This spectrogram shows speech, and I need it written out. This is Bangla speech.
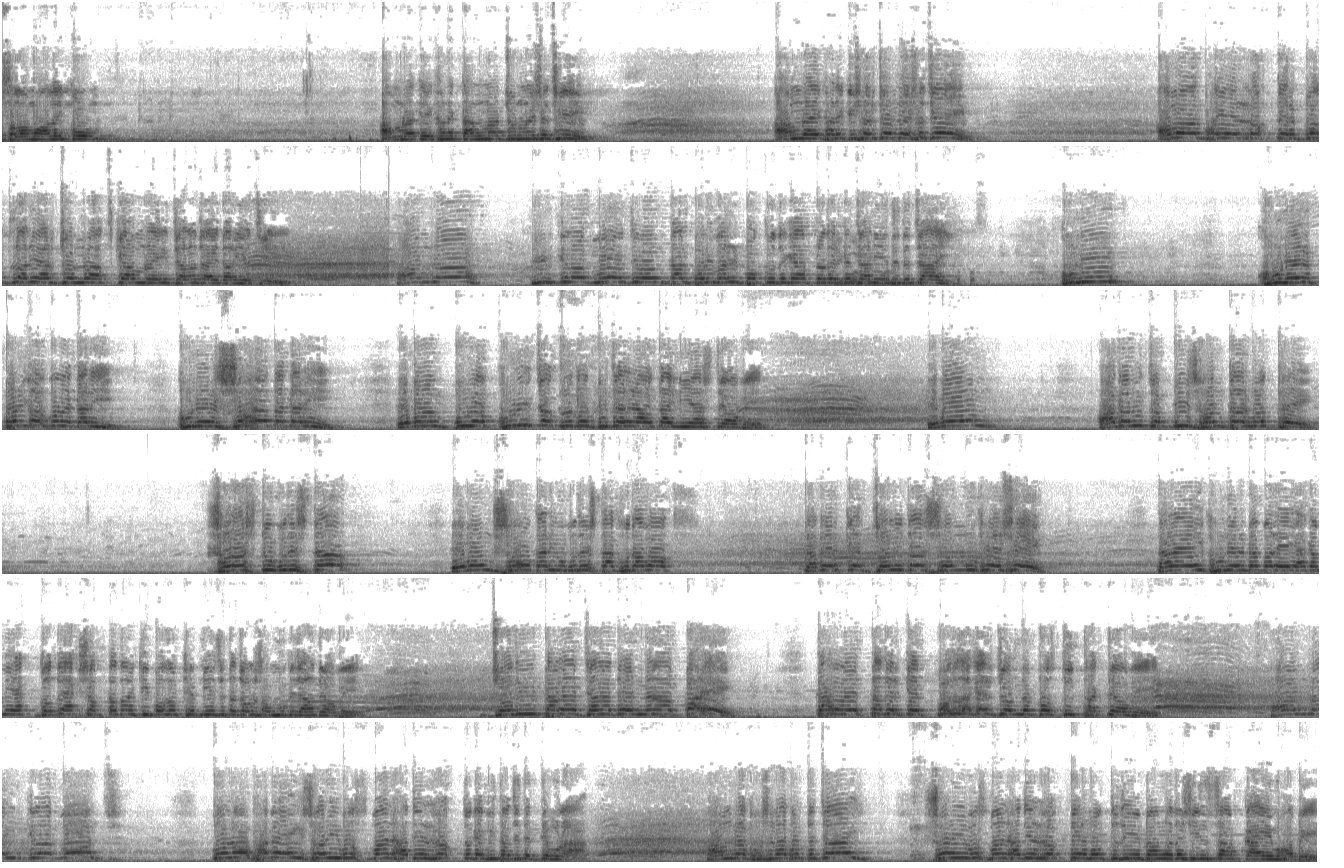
আসসালামু আলাইকুম। আমরা কি এখানে কান্নার জন্য এসেছি? আমরা এখানে কিসের জন্য এসেছি? আমার ভাইয়ের রক্তের বদলা নেওয়ার জন্য আজকে আমরা এই জানাজায় দাঁড়িয়েছি। আমরা ইনকিলাব মঞ্চ এবং তার পরিবারের পক্ষ থেকে আপনাদেরকে জানিয়ে দিতে চাই। খুনি খুনের পরিকল্পনাকারী খুনের সহায়তাকারী এবং পুরো খুনি চক্রকে বিচারের আওতায় নিয়ে আসতে হবে। এবং আগামী চব্বিশ ঘণ্টার মধ্যে স্বরাষ্ট্র উপদেষ্টা এবং সহকারী উপদেষ্টা খুদাবক্স তাদেরকে জনতার সম্মুখে এসে তারা এই খুনের ব্যাপারে আগামী এক, গত এক সপ্তাহ ধরে কি পদক্ষেপ নিয়েছে তা জনসম্মুখে জানাতে হবে। যদি তারা জানাতে না পারে তাহলে তাদেরকে পদত্যাগের জন্য প্রস্তুত থাকতে হবে। আমরা ইনকিলাব মঞ্চ। কোনোভাবে এই শরীফ ওসমান হাদির রক্তকে বিতা যেতে দেব না। আমরা ঘোষণা করতে চাই, শরীফ ওসমান হাদির রক্তের মধ্য দিয়ে বাংলাদেশ ইনসাফ কায়েম হবে।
